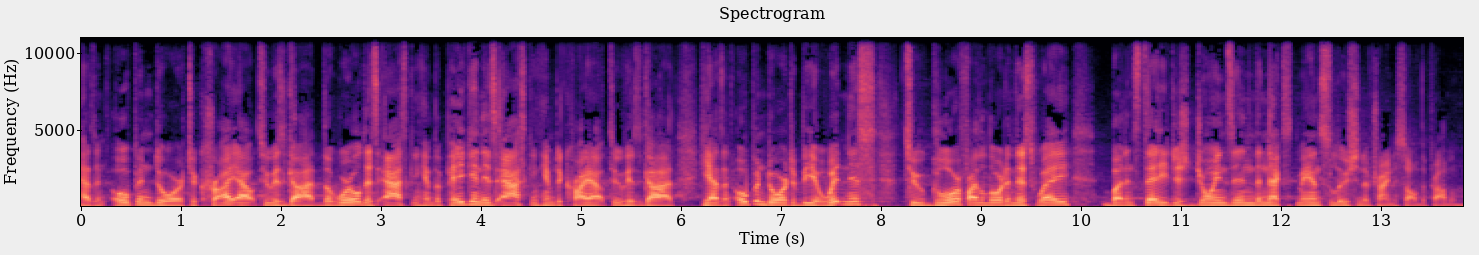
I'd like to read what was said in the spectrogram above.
has an open door to cry out to his God. The world is asking him, the pagan is asking him to cry out to his God. He has an open door to be a witness, to glorify the Lord in this way, but instead he just joins in the next man's solution of trying to solve the problem.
